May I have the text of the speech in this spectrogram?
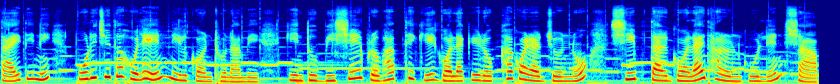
তাই তিনি পরিচিত হলেন নীলকণ্ঠ নামে। কিন্তু বিষের প্রভাব থেকে গলাকে রক্ষা করার জন্য শিব তার গলায় ধারণ করলেন সাপ।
